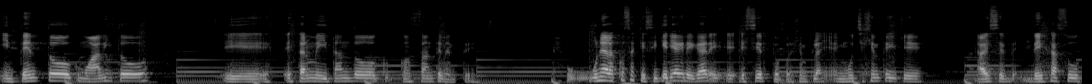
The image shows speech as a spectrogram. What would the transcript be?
intento como hábito eh, estar meditando co- constantemente. Una de las cosas que sí quería agregar es, es cierto, por ejemplo, hay hay mucha gente que a veces de- deja sus,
